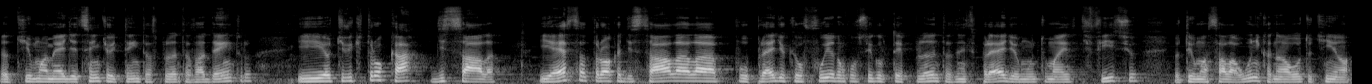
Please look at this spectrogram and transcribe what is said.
Eu tinha uma média de 180 plantas lá dentro e eu tive que trocar de sala. E essa troca de sala, ela, o prédio que eu fui, eu não consigo ter plantas nesse prédio, é muito mais difícil. Eu tenho uma sala única, na outra tinha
